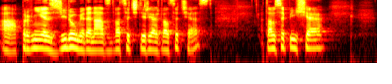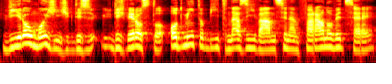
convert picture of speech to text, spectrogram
a první je z Židům 11, 24 až 26 a tam se píše Vírou Mojžíš, když, když vyrostl, odmítl být nazýván synem faraonovi dcery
